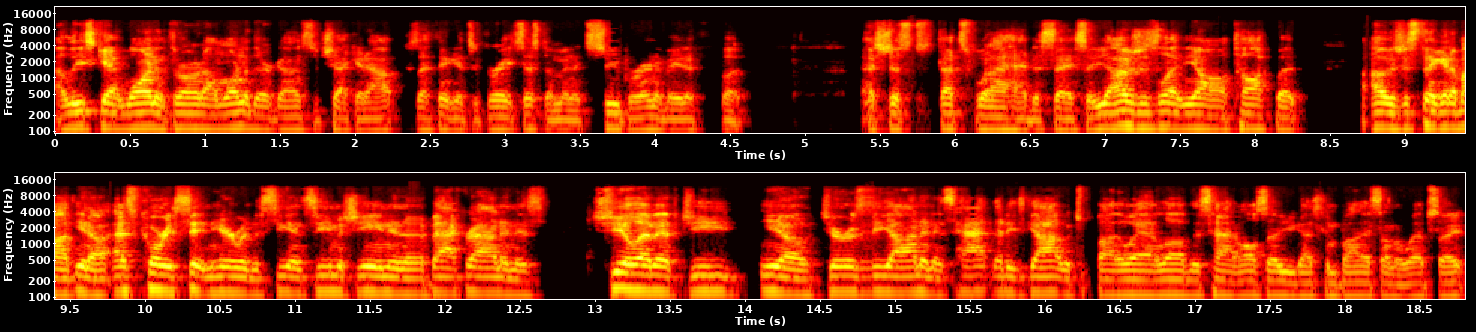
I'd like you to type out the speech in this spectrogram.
at least get one and throw it on one of their guns to check it out because I think it's a great system and it's super innovative. But that's just that's what I had to say. So yeah, I was just letting y'all talk, but I was just thinking about you know, as Corey's sitting here with a CNC machine in the background and his Scheel MFG, you know, jersey on and his hat that he's got, which by the way, I love this hat. Also, you guys can buy this on the website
